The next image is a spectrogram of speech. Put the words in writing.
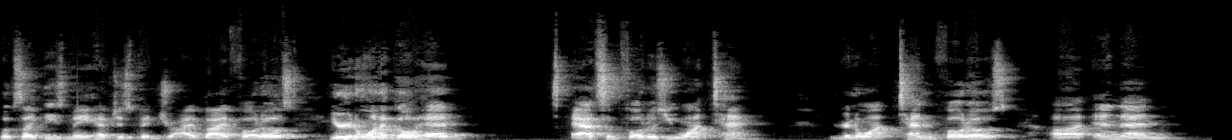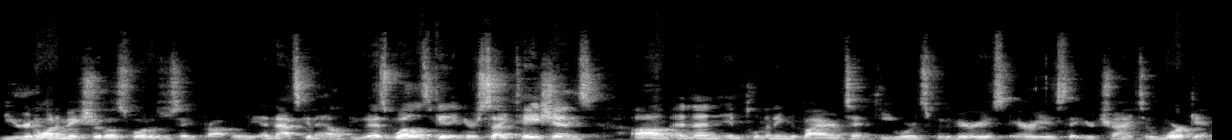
Looks like these may have just been drive-by photos. You're going to want to go ahead, add some photos. You want 10. You're going to want 10 photos, uh, and then you're going to want to make sure those photos are saved properly, and that's going to help you, as well as getting your citations, um, and then implementing the buyer intent keywords for the various areas that you're trying to work in.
